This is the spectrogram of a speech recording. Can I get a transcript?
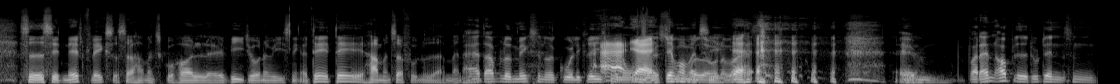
siddet og set Netflix, og så har man skulle holde øh, videoundervisning, og det, det har man så fundet ud af, at man har. Ja, der er blevet mixet noget gurlig gris ja, på nogle ja, øh, det må man sige. Ja. øhm, hvordan oplevede du den sådan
